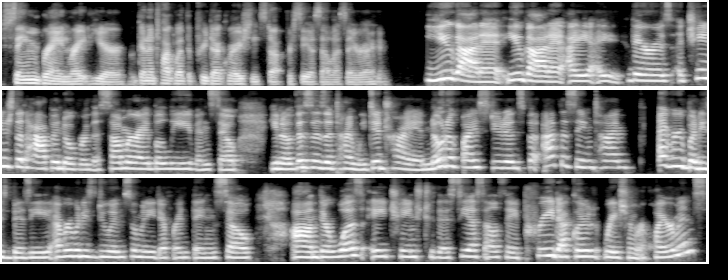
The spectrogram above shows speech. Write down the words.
same brain right here. We're going to talk about the pre-declaration stuff for CSLSA, right? You got it. You got it. I, I there is a change that happened over the summer, I believe. And so, you know, this is a time we did try and notify students, but at the same time, everybody's busy. Everybody's doing so many different things. So um, there was a change to the CSLSA pre-declaration requirements.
